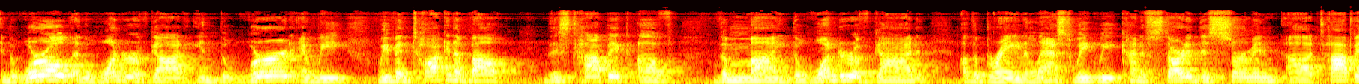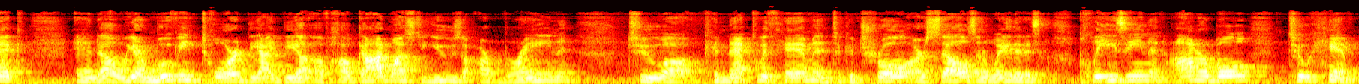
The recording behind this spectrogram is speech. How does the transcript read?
in the world and the wonder of God in the Word. And we, we've been talking about this topic of the mind, the wonder of God of the brain. And last week we kind of started this sermon uh, topic, and uh, we are moving toward the idea of how God wants to use our brain to uh, connect with Him and to control ourselves in a way that is pleasing and honorable to Him.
